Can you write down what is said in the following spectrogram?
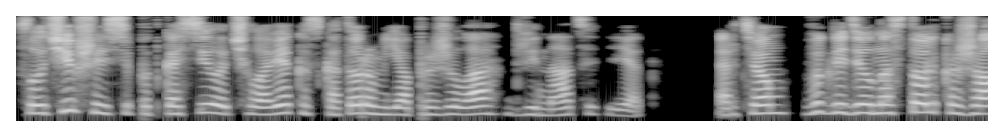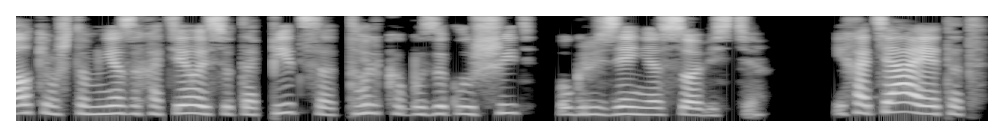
Случившееся подкосило человека, с которым я прожила 12 лет. Артем выглядел настолько жалким, что мне захотелось утопиться, только бы заглушить угрызение совести. И хотя этот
